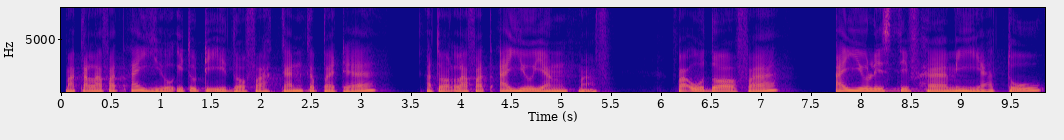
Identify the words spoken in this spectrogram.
Maka lafat ayyu itu diidhofahkan kepada atau lafat ayyu yang maaf. Fa'udhafa ayyul istifhamiyatu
